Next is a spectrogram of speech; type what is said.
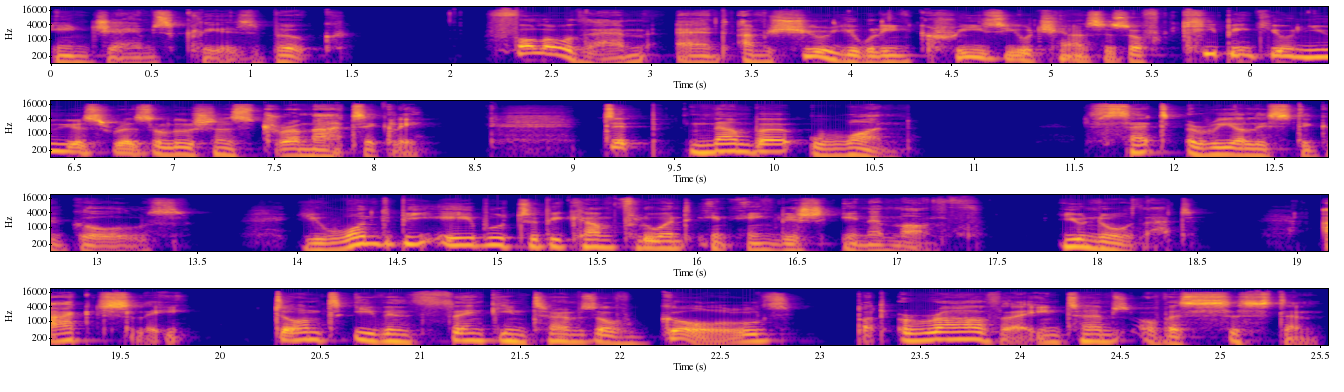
in James Clear's book. Follow them, and I'm sure you will increase your chances of keeping your New Year's resolutions dramatically. Tip number one set realistic goals. You won't be able to become fluent in English in a month. You know that. Actually, don't even think in terms of goals, but rather in terms of a system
